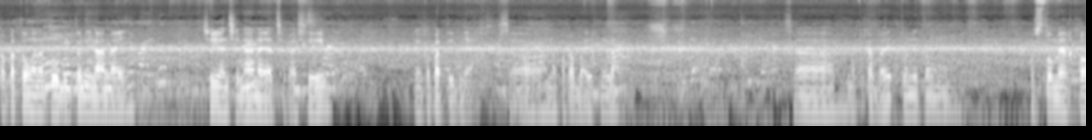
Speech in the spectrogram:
papatungan ng tubig to ni nanay. So, yan si nanay at saka si yung kapatid niya. So, napakabait nila. Sa napakabait po nitong customer ko.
